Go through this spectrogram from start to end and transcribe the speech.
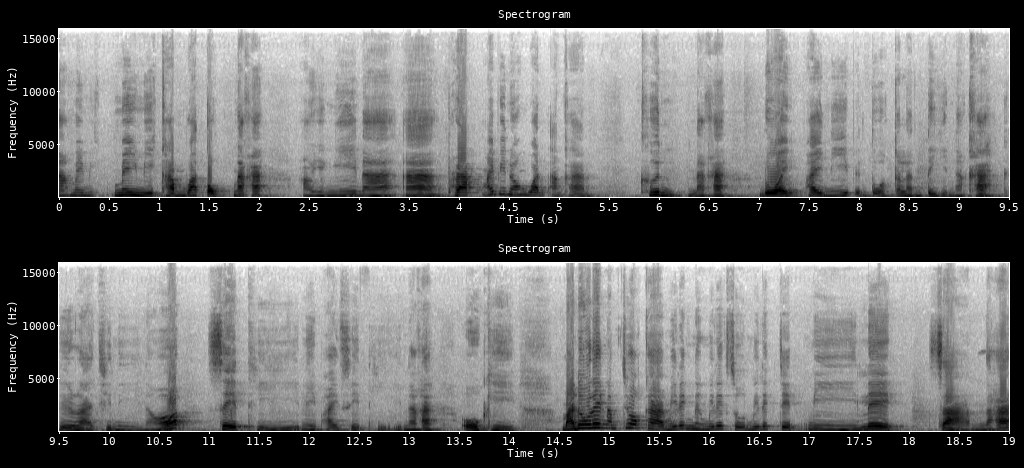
นะไม่มีไม่มีคำว่าตกนะคะ เอาอย่างนี้นะอ่าผลักให้พี่น้องวันอังคารขึ้นนะคะ ด้วยไพ่นี้เป็นตัวการันตีนะคะ คือราชินีเนาะเศรษฐีในไพ่เศรษฐีนะคะ โอเค มาดูเลขนำโชคค่ะ มีเลขหนึ่งมีเลขศูนย์มีเลขเจ็ดมีเลข สามนะคะ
